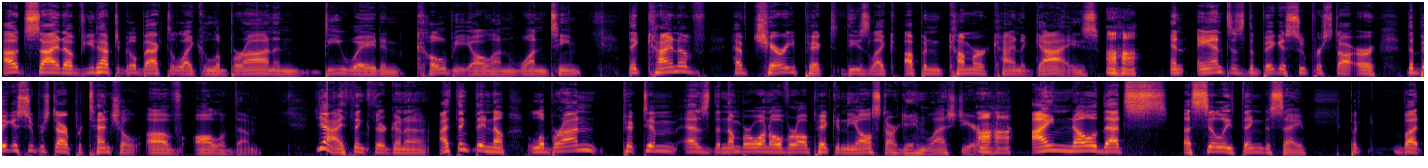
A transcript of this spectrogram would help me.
outside of you'd have to go back to like LeBron and D Wade and Kobe all on one team. They kind of have cherry-picked these like up and comer kind of guys. Uh huh. And Ant is the biggest superstar or the biggest superstar potential of all of them. Yeah, I think they're gonna. I think they know. LeBron picked him as the number one overall pick in the All Star game last year. Uh huh. I know that's a silly thing to say, but but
